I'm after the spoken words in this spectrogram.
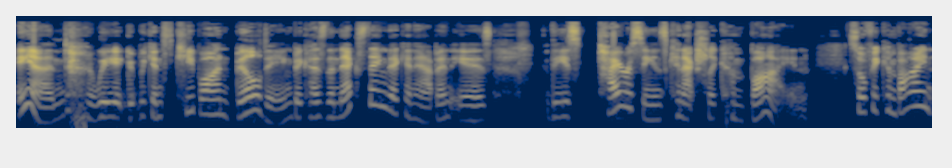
and we, we can keep on building because the next thing that can happen is these tyrosines can actually combine. So if we combine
